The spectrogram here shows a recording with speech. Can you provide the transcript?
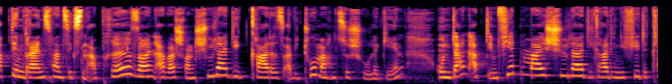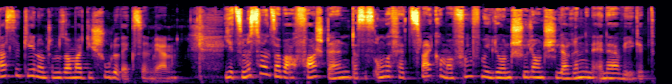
Ab dem 23. April sollen aber schon Schüler, die gerade das Abitur machen, zur Schule gehen. Und dann ab dem 4. Mai Schüler, die gerade in die vierte Klasse gehen und im Sommer die Schule wechseln werden. Jetzt müssen wir uns aber auch vorstellen, dass es ungefähr 2,5 Millionen Schüler und Schülerinnen in NRW gibt.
